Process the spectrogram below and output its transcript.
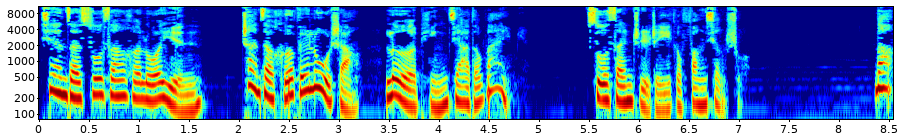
现在苏三和罗隐站在合肥路上乐平家的外面，苏三指着一个方向说：“那，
